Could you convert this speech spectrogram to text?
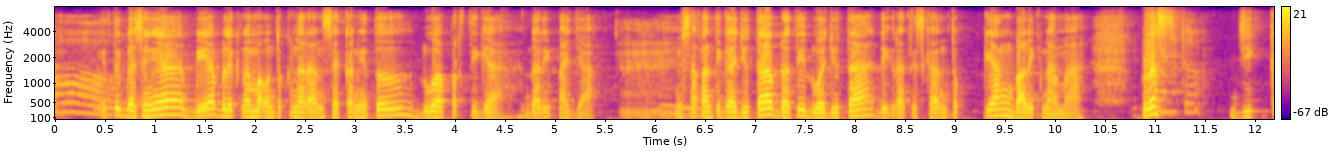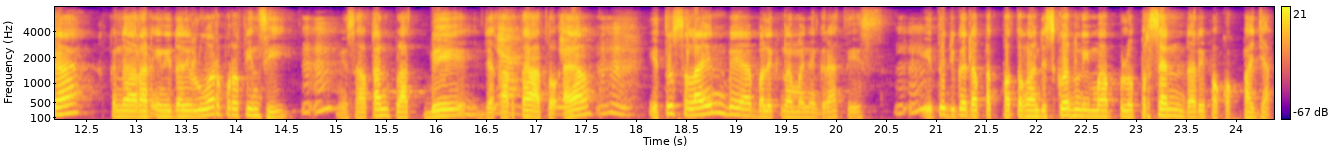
Oh. Itu biasanya bea balik nama untuk kendaraan second itu dua per tiga dari pajak. Hmm. Misalkan 3 juta berarti 2 juta digratiskan untuk yang balik nama. Plus ya, jika kendaraan ini dari luar provinsi, mm -hmm. misalkan plat B Jakarta yeah, atau yeah. L, mm -hmm. itu selain bea balik namanya gratis, mm -hmm. itu juga dapat potongan diskon 50% dari pokok pajak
